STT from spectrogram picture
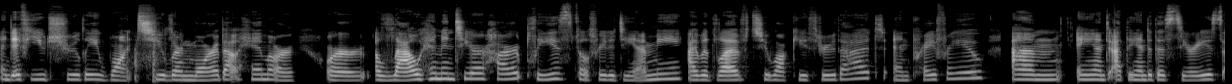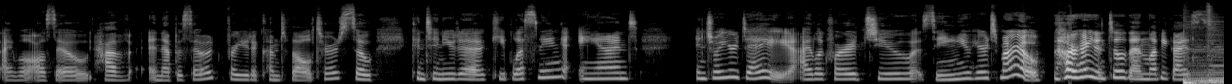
and if you truly want to learn more about him or or allow him into your heart, please feel free to DM me. I would love to walk you through that and pray for you. Um, and at the end of this series, I will also have an episode for you to come to the altar. So continue to keep listening and enjoy your day. I look forward to seeing you here tomorrow. All right, until then, love you guys.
